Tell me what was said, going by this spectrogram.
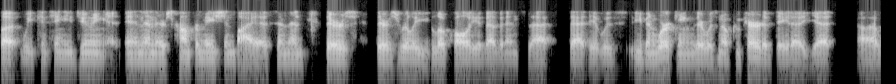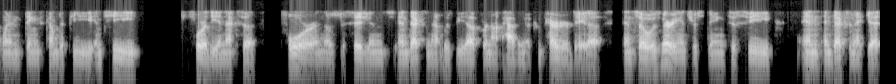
but we continue doing it. And then there's confirmation bias, and then there's there's really low quality of evidence that that it was even working. There was no comparative data yet. Uh, when things come to P and T for the ANNEXA 4 and those decisions, andexanet was beat up for not having a comparator data. And so it was very interesting to see and, andexanet get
